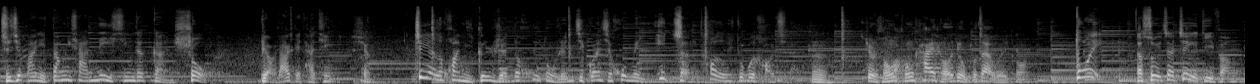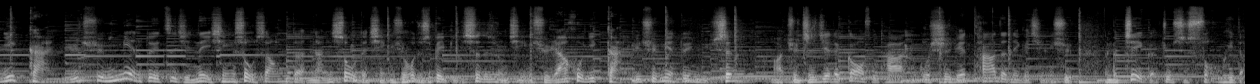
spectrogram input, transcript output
直接把你当下内心的感受表达给他听。行，这样的话，你跟人的互动、人际关系后面一整套东西都会好起来。嗯，就是从从开头就不再伪装。对，那所以在这个地方，你敢于去面对自己内心受伤的、难受的情绪，或者是被鄙视的这种情绪，然后你敢于去面对女生。啊，去直接的告诉他，能够识别他的那个情绪，那么这个就是所谓的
